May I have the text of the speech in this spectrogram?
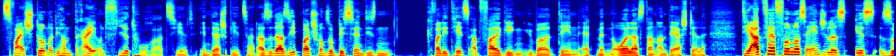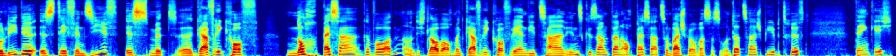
zwei Stürmer, die haben drei und vier Tore erzielt in der Spielzeit. Also da sieht man schon so ein bisschen diesen Qualitätsabfall gegenüber den Edmonton Oilers dann an der Stelle. Die Abwehr von Los Angeles ist solide, ist defensiv, ist mit äh, Gavrikov noch besser geworden und ich glaube auch mit Gavrikov wären die Zahlen insgesamt dann auch besser, zum Beispiel auch was das Unterzahlspiel betrifft, denke ich.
